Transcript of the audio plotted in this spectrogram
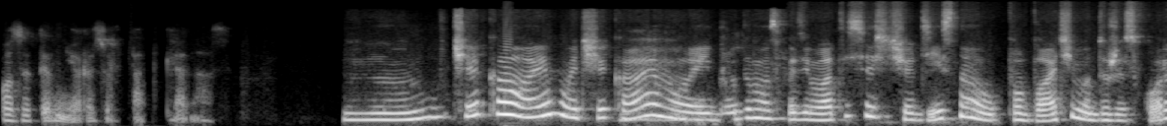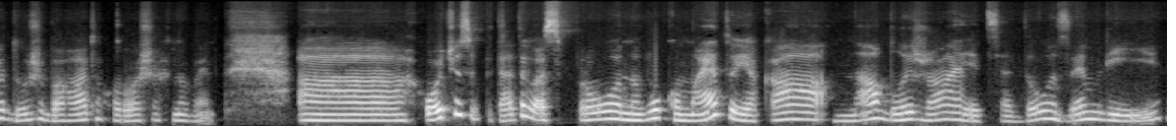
позитивні результати для нас. Ну, чекаємо, чекаємо і будемо сподіватися, що дійсно побачимо дуже скоро дуже багато хороших новин. А, хочу запитати вас про нову комету, яка наближається до Землі.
